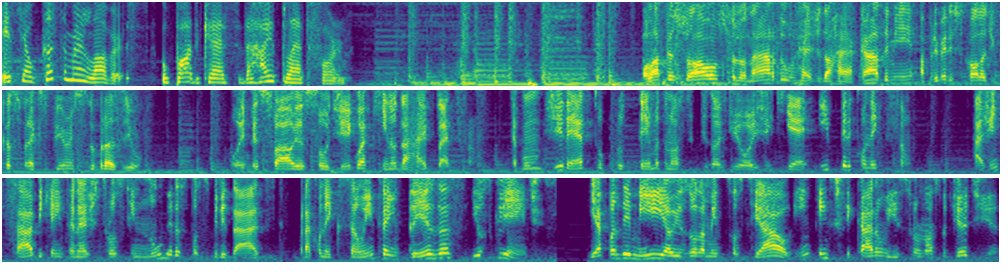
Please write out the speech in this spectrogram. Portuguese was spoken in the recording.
Este é o Customer Lovers, o podcast da High Platform. Olá pessoal, sou Leonardo, head da High Academy, a primeira escola de Customer Experience do Brasil. Oi pessoal, eu sou o Diego Aquino da High Platform. Então vamos direto para o tema do nosso episódio de hoje, que é hiperconexão. A gente sabe que a internet trouxe inúmeras possibilidades para a conexão entre as empresas e os clientes. E a pandemia o isolamento social intensificaram isso no nosso dia a dia.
